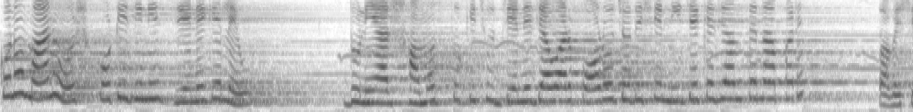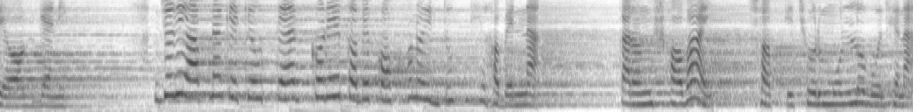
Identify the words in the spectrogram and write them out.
কোনো মানুষ কোটি জিনিস জেনে গেলেও দুনিয়ার সমস্ত কিছু জেনে যাওয়ার পরও যদি সে নিজেকে জানতে না পারে, তবে সে অজ্ঞানী। যদি আপনাকে কেউ ত্যাগ করে, তবে কখনোই দুঃখী হবেন না, কারণ সবাই সব কিছুর মূল্য বোঝে না।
